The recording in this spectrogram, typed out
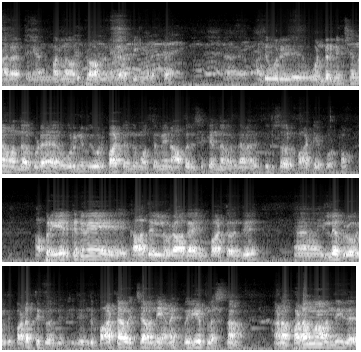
ஆர்ஆர் தண்ணி அந்த மாதிரிலாம் ஒரு ப்ராப்ளம் இல்லை அப்படிங்கிறப்ப அது ஒரு ஒன்றரை நிமிஷம் தான் வந்தால் கூட ஒரு நிமி ஒரு பாட்டு வந்து மொத்தமே நாற்பது செகண்ட் தான் வருது. அது புதுசாக ஒரு பாட்டே போட்டோம். அப்புறம் ஏற்கனவே காதல் ஒரு ஆகாயம் பாட்டை வந்து இல்லை ப்ரோ இது படத்துக்கு வந்து இது வந்து பாட்டாக வச்சா வந்து எனக்கு பெரிய ப்ளஸ் தான். ஆனால் படமாக வந்து இதை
